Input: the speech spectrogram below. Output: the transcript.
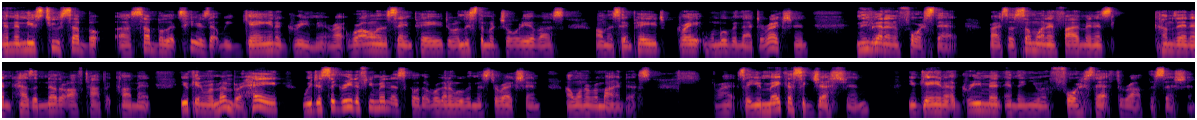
And then these two sub uh, sub bullets here is that we gain agreement, right? We're all on the same page, or at least the majority of us on the same page. Great, we'll move in that direction. And you've got to enforce that, right? So someone in five minutes comes in and has another off-topic comment, you can remember, hey, we just agreed a few minutes ago that we're going to move in this direction. I want to remind us, right? So you make a suggestion, you gain agreement, and then you enforce that throughout the session.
